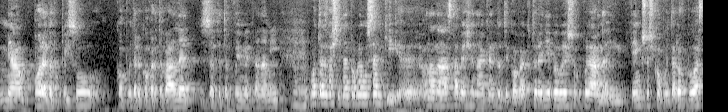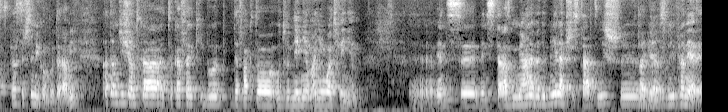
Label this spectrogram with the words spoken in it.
y, miała pole do popisu, komputery konwertowalne z dotykowymi ekranami. Mhm. Bo to jest właśnie ten problem ósemki. Ona nastawia się na ekrany dotykowe, które nie były jeszcze popularne i większość komputerów była z klasycznymi komputerami, a tam dziesiątka, te kafelki były de facto utrudnieniem, a nie ułatwieniem. Y, Więc, y, więc teraz miała według mnie lepszy start niż y, Tak w dniu premiery.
